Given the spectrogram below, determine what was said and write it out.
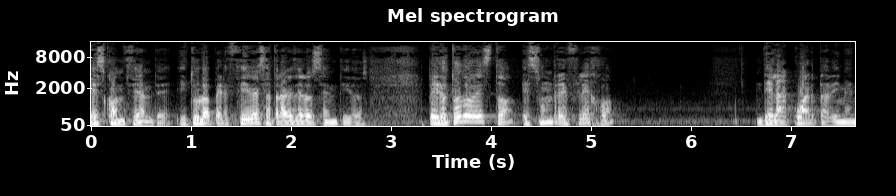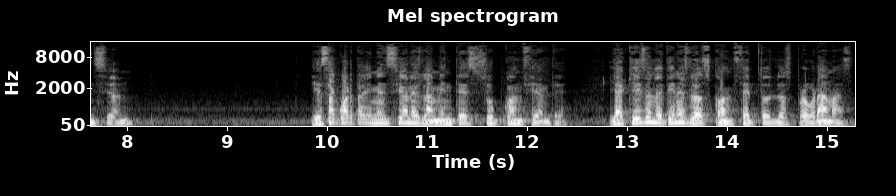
es consciente y tú lo percibes a través de los sentidos. Pero todo esto es un reflejo de la cuarta dimensión. Y esa cuarta dimensión es la mente subconsciente. Y aquí es donde tienes los conceptos, los programas,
